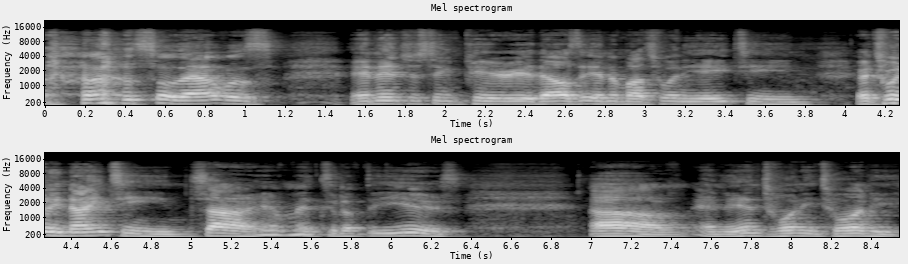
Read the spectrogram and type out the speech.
so that was an interesting period. That was the end of my 2018 or 2019. Sorry, I'm mixing up the years. Um, and then 2020,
